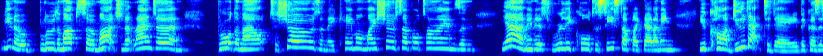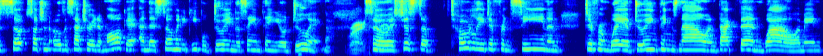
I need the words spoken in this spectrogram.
you know, blew them up so much in Atlanta and brought them out to shows and they came on my show several times. And yeah, I mean, it's really cool to see stuff like that. I mean, you can't do that today because it's so, such an oversaturated market and there's so many people doing the same thing you're doing. right So it's just a totally different scene and different way of doing things now. And back then, wow, I mean,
